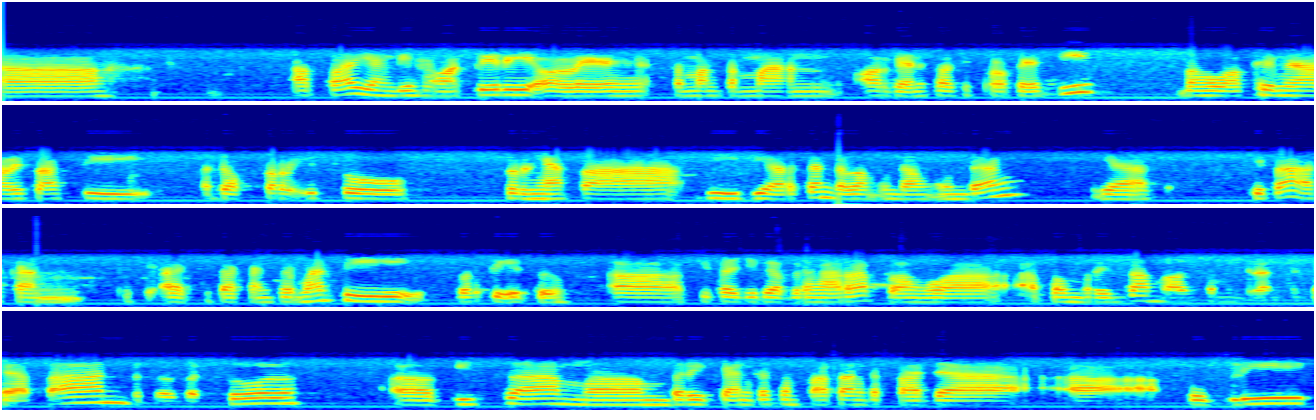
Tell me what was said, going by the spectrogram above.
uh, apa yang dikhawatiri oleh teman-teman organisasi profesi bahwa kriminalisasi dokter itu ternyata dibiarkan dalam undang-undang ya kita akan kita akan cermati seperti itu. Uh, kita juga berharap bahwa pemerintah melalui Kementerian Kesehatan betul-betul uh, bisa memberikan kesempatan kepada uh, publik,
